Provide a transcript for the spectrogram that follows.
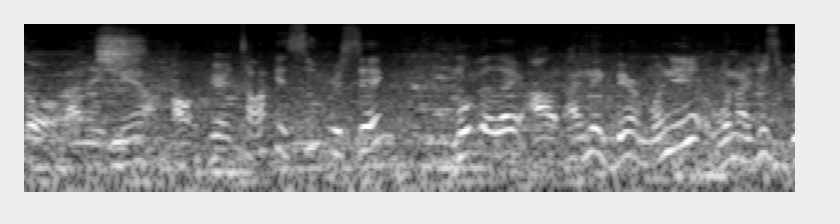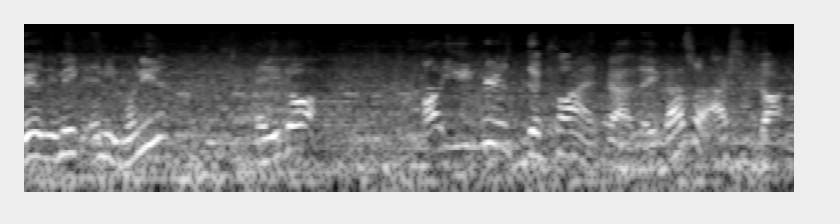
god. I think man out here talking super sick. Moving like I, I make bare money when I just barely make any money. And you know, all you hear is decline, fam. Like that's what actually got me.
